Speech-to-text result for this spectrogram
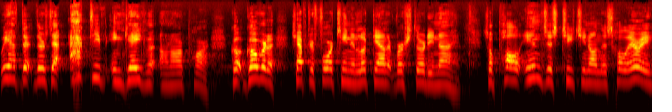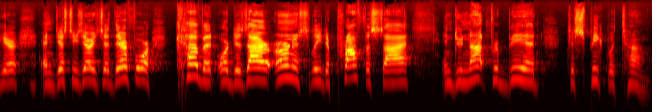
we have to, there's that active engagement on our part. Go, go over to chapter 14 and look down at verse 39. So Paul ends his teaching on this whole area here, and just these areas He said, Therefore, covet or desire earnestly to prophesy, and do not forbid to speak with tongues.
